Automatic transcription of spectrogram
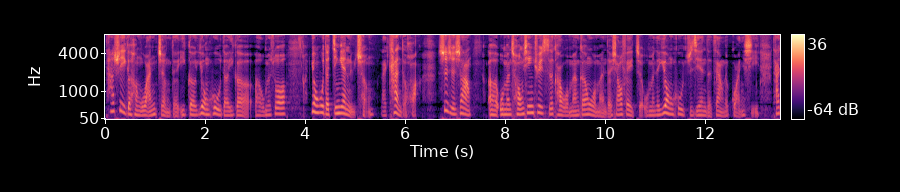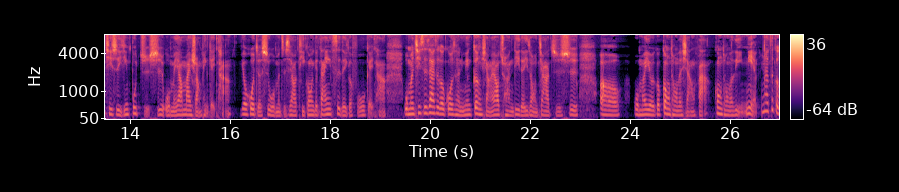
它是一个很完整的一个用户的一个呃，我们说用户的经验旅程来看的话，事实上，呃，我们重新去思考我们跟我们的消费者、我们的用户之间的这样的关系，它其实已经不只是我们要卖商品给他，又或者是我们只是要提供一个单一次的一个服务给他。我们其实在这个过程里面，更想要传递的一种价值是，呃。我们有一个共同的想法，共同的理念。那这个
